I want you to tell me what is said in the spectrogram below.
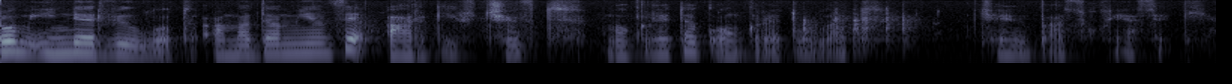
რომ ინერვიულოთ ამ ადამიანზე არ გირჩევთ, მოკლედ და კონკრეტულად. ჩემი პასუხი ასეთია.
